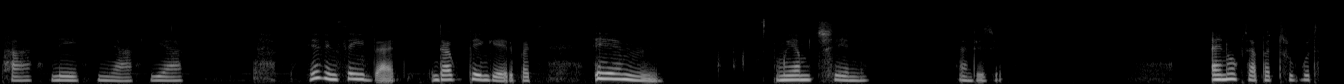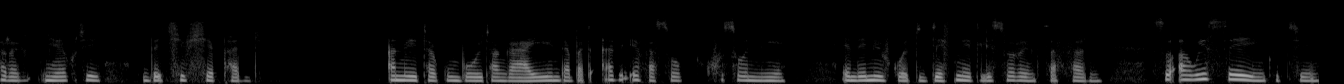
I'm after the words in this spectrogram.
Pane nyaya having said that ndakupenga here but um mweya mutsvene handiti aino kuti apa tiri kungotaura nyaya yekuti the chief shepherd anoita kumboita nga aenda but ari ever so, so near. And then we've got definitely sorrow and suffering so are we saying kuti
